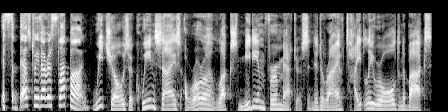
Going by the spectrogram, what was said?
it's the best we've ever slept on. We chose a queen size Aurora Lux medium firm mattress, and it arrived tightly rolled in a box.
